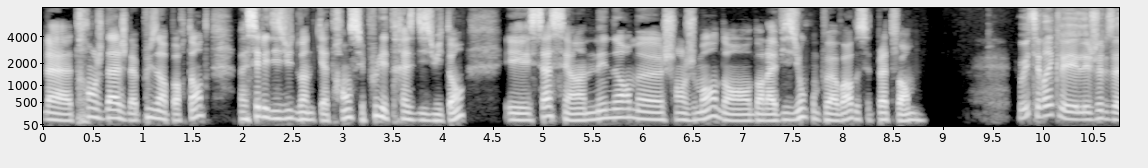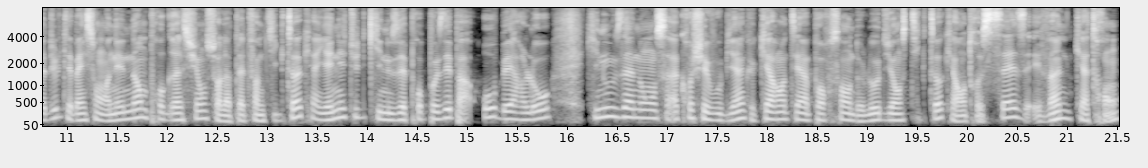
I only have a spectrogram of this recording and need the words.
la tranche d'âge la plus importante, bah, c'est les 18-24 ans, c'est plus les 13-18 ans. Et ça, c'est un énorme changement dans, la vision qu'on peut avoir de cette plateforme? Oui, c'est vrai que les, jeunes adultes, eh ben, ils sont en énorme progression sur la plateforme TikTok. Il y a une étude qui nous est proposée par Oberlo qui nous annonce, accrochez-vous bien, que 41% de l'audience TikTok a entre 16 et 24 ans.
